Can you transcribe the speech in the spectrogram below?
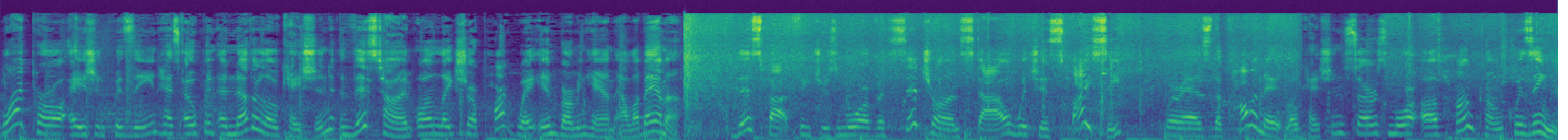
Black Pearl Asian Cuisine has opened another location, this time on Lakeshore Parkway in Birmingham, Alabama. This spot features more of a Szechuan style, which is spicy, whereas the Colonnade location serves more of Hong Kong cuisine.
